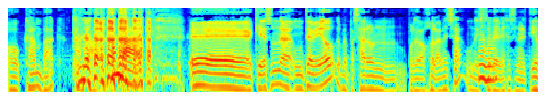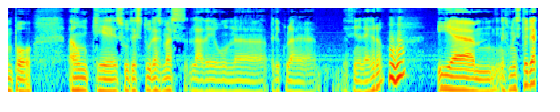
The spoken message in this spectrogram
o Comeback. Comeback. eh, que es una, un TVO que me pasaron por debajo de la mesa, una historia de viajes en el tiempo, aunque su textura es más la de una película de cine negro. Y em, es una historia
